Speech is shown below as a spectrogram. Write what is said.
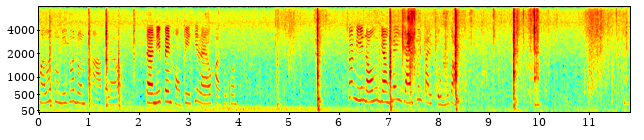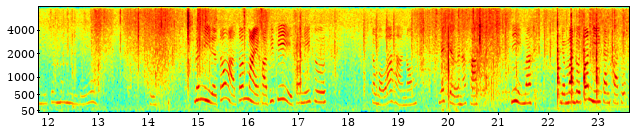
คะว่าตรงนี้ก็โดนหาไปแล้ว แต่อันนี้เป็นของปีที่แล้วค่ะทุกคน งนี้น้องยังไม่ย้ายขึ้นไปสูงหรือเปล่าอันนี้ก็ไม่มีเลยไม่มีเดี๋ยวต้องหาต้นใหม่ค่ะพี่ๆ ตอนนี้คือจะบอกว่าหาน้องไม่เจอนะคะ นี่มา เดี๋ยวมาดูต้นนี้กันค่ะทุกค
